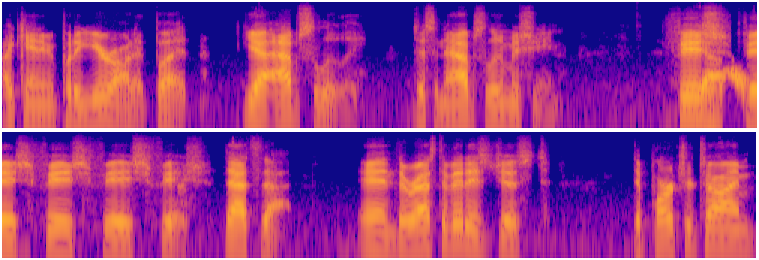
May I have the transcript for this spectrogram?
I can't even put a year on it, but yeah, absolutely. Just an absolute machine. Fish, yeah. fish, fish, fish, fish. That's that. And the rest of it is just departure time,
